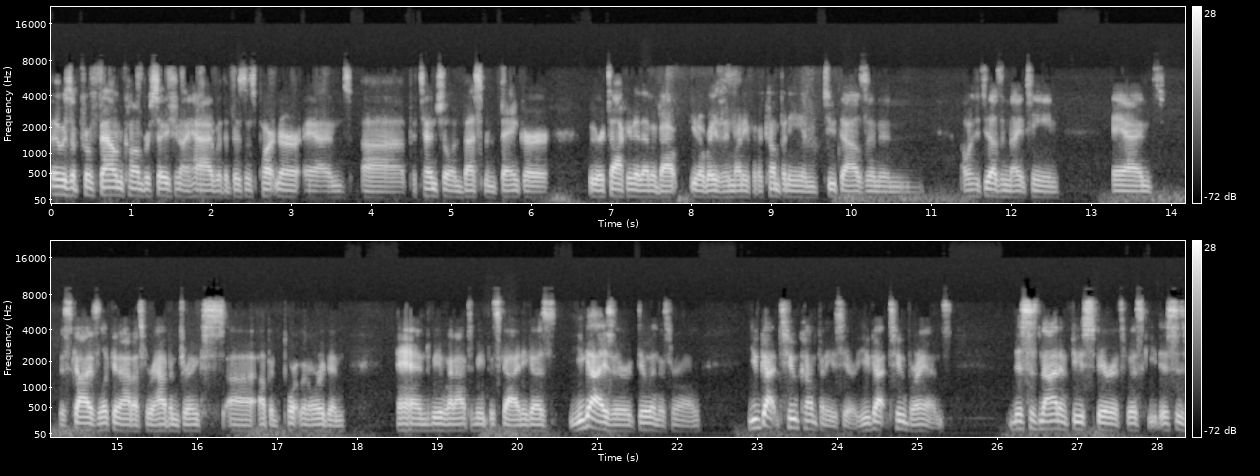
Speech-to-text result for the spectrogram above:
there was a profound conversation I had with a business partner and uh, potential investment banker we were talking to them about you know raising money for the company in 2000 and I went to 2019, and this guy's looking at us. We're having drinks uh, up in Portland, Oregon, and we went out to meet this guy, and he goes, "You guys are doing this wrong. You've got two companies here. You've got two brands. This is not infused spirits whiskey. This is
